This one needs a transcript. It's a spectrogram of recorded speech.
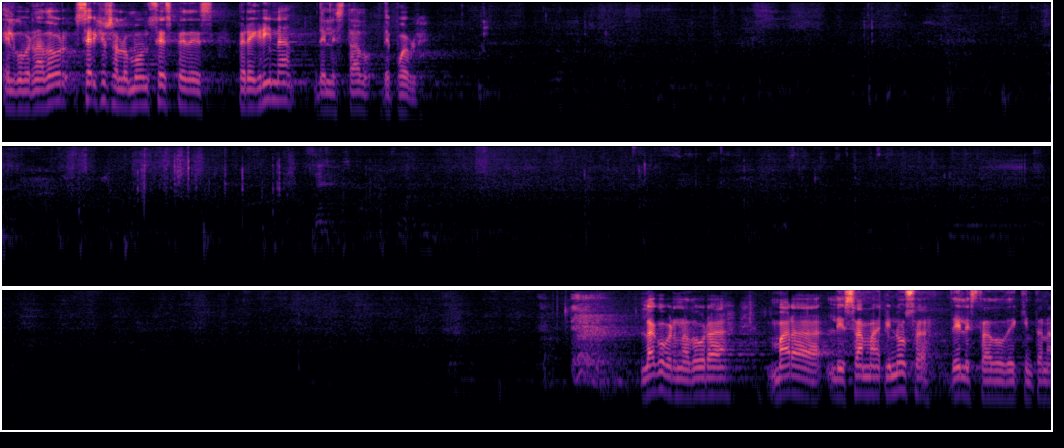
el gobernador Sergio Salomón Céspedes Peregrina del Estado de Puebla. La gobernadora Mara Lezama Espinosa del Estado de Quintana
